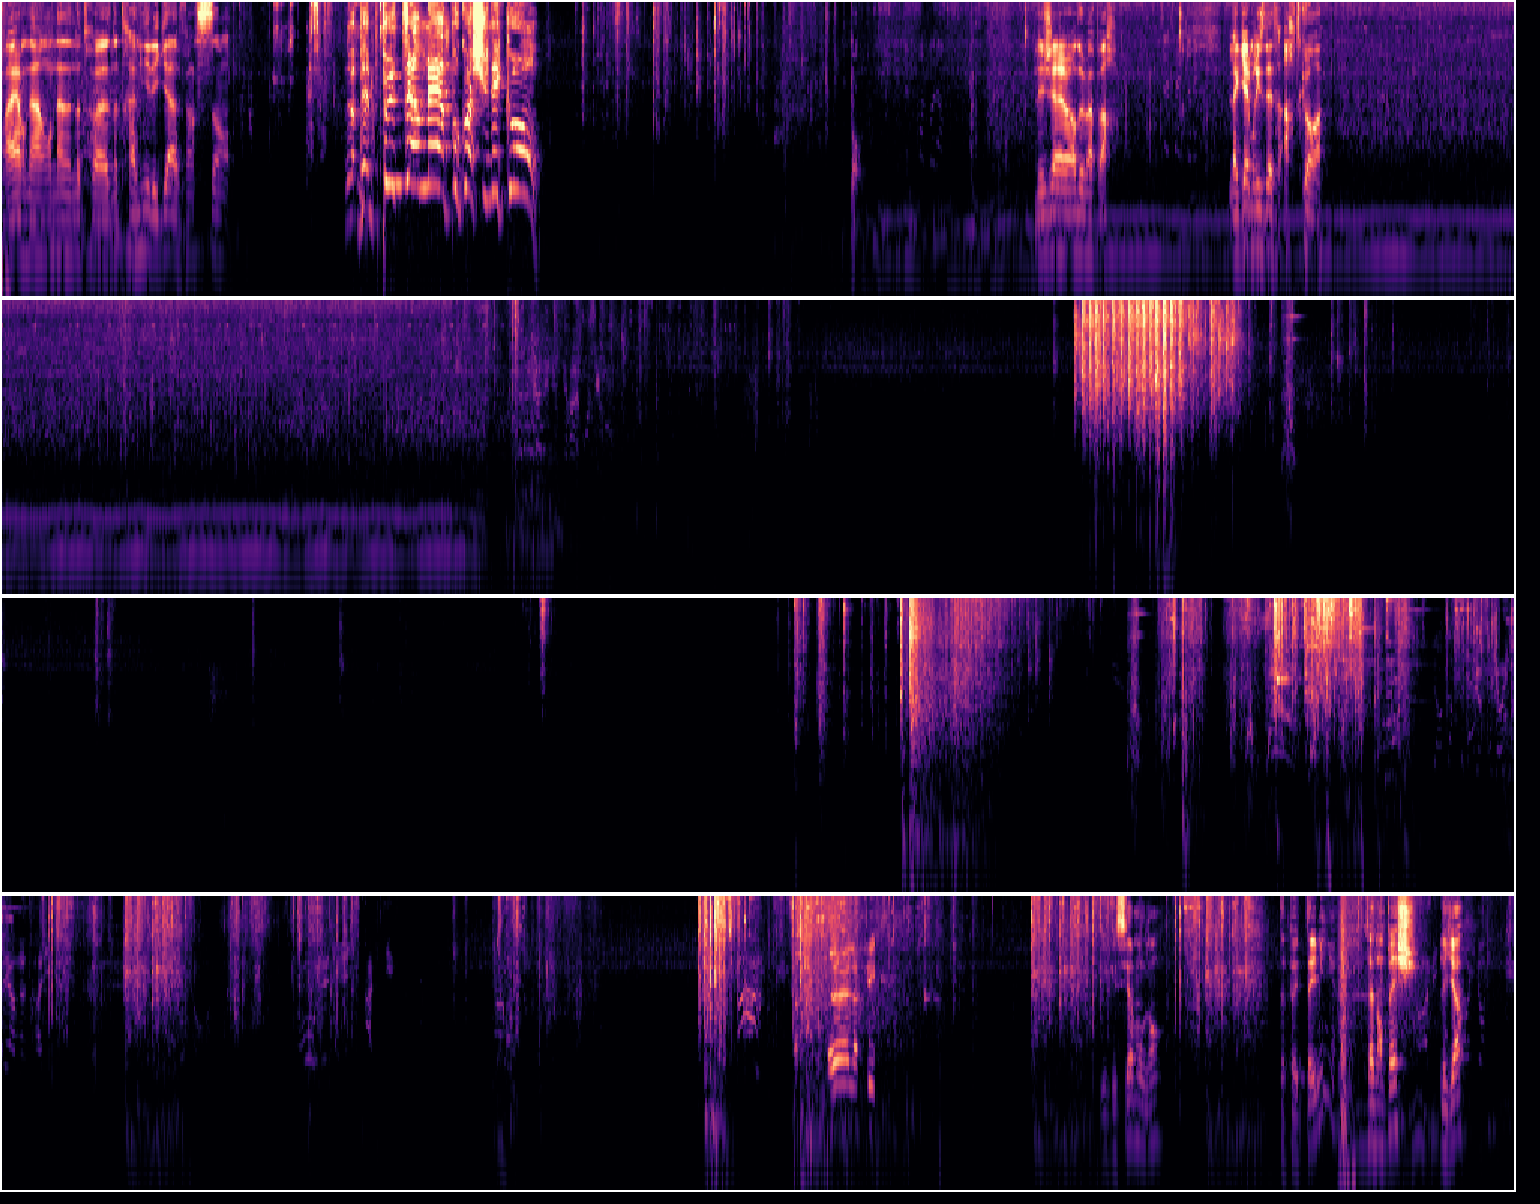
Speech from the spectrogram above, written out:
Ouais, on a, on a notre, notre ami, les gars, Vincent. Putain, merde, pourquoi je suis des Bon. Légère erreur de ma part. La game risque d'être hardcore. Euh, la fée. Qu'est-ce qu'il y a, mon grand T'as pas eu de timing Ça n'empêche, les gars.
